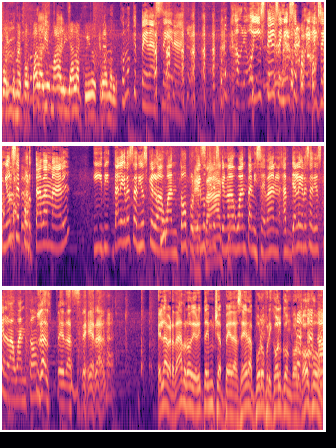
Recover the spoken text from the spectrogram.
porque me portaba yo mal y ya la cuido, créanmelo. ¿Cómo que pedacera? ¿Cómo que, ¿Oíste? El señor, se, el señor se portaba mal y di- dale gracias a Dios que lo aguantó, porque hay mujeres que no aguantan y se van. Ah, Dale gracias a Dios que lo aguantó. Las pedaceras. Es la verdad, Brody. Ahorita hay mucha pedacera, puro frijol con gorgojo.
